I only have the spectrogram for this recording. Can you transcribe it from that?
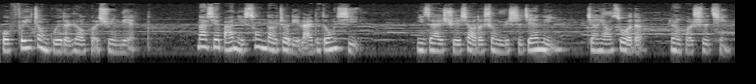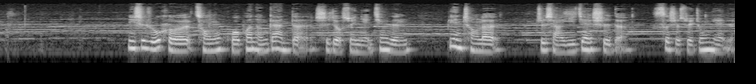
或非正规的任何训练，那些把你送到这里来的东西。你在学校的剩余时间里将要做的任何事情，你是如何从活泼能干的十九岁年轻人变成了只想一件事的四十岁中年人？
